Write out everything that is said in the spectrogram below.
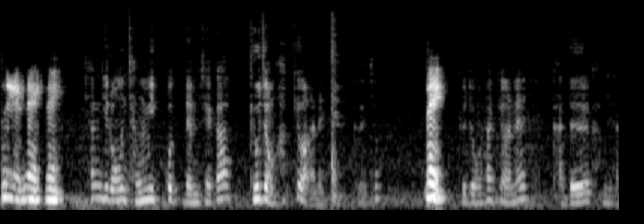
네, 네, 네, 향기로운 장미꽃 냄새가 교정 학교 안에. 그렇죠? 네. 교정을 학교 안에 가득합니다.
